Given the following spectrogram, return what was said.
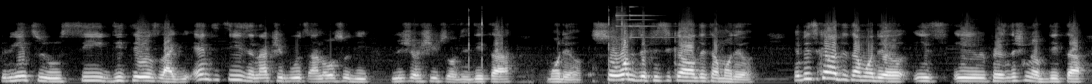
we begin to see details like the entities and attributes and also the relationships of the data model. So what is a physical data model? A physical data model is a representation of data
